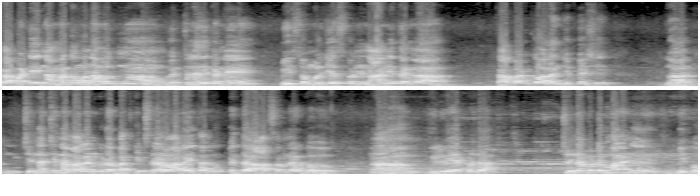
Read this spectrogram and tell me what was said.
కాబట్టి నమ్మకం ఉన్న వ్యక్తుల దగ్గరనే మీ సొమ్ములు చేసుకొని నాణ్యతంగా కాపాడుకోవాలని చెప్పేసి చిన్న చిన్న వాళ్ళని కూడా బతికించిన వారు అవుతారు పెద్ద ఆశ్రమాలకు విలువేయకుండా చిన్న కుటుంబాలని మీకు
